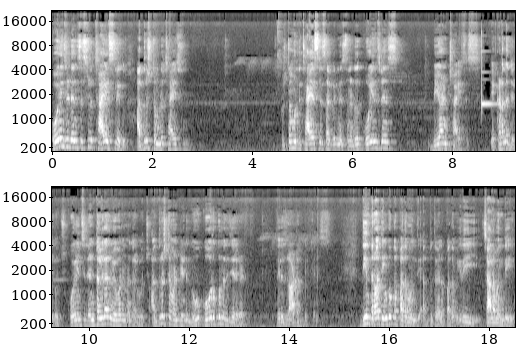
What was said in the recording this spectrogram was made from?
కోయిన్సిడెన్సెస్లో ఛాయిస్ లేదు. అదృష్టంలో ఛాయిస్ ఉంది. కృష్ణమూర్తి ఛాయిస్లెస్ అవేర్నెస్ అన్నాడు కోయిన్సిడెన్స్ బియాండ్ ఛాయిసెస్ ఎక్కడన్నా జరగవచ్చు. కోయిన్సిడెంటల్గా నువ్వు ఎవరన్నా కలవచ్చు అదృష్టం అంటే ఏంటి? నువ్వు కోరుకున్నది జరగడం. There is lot of difference దీని తర్వాత ఇంకొక పదం ఉంది. అద్భుతమైన పదం. ఇది చాలామంది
